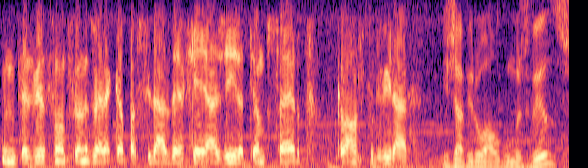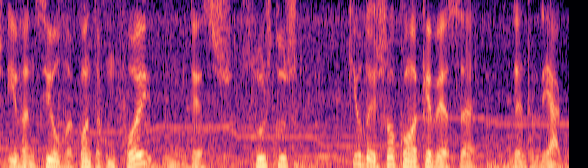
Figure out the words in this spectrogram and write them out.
e muitas vezes se uma pessoa não tiver a capacidade de reagir a tempo certo, acabamos por virar. E já virou algumas vezes, Ivan Silva conta como foi, um desses sustos que o deixou com a cabeça dentro de água.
